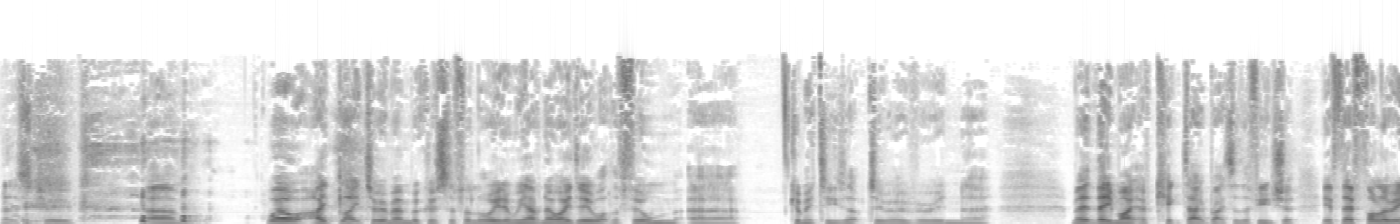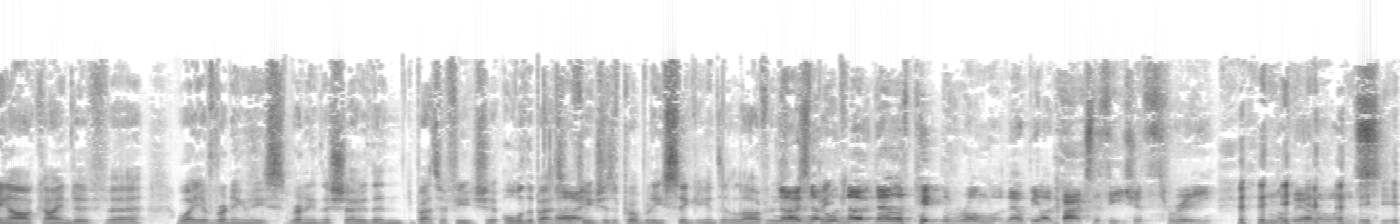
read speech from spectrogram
That's true. Um, well, I'd like to remember Christopher Lloyd, and we have no idea what the film uh, committee's up to over in. Uh, they might have kicked out Back to the Future if they're following our kind of uh, way of running these running the show. Then Back to the Future, all the Back to the Right. Futures are probably sinking into the lava No, no, well, no, they'll have picked the wrong one. They'll be like Back to the Future 3, and not the other ones. yeah.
